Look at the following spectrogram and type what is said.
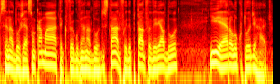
senador Gerson Camata, que foi governador do estado, foi deputado, foi vereador e era locutor de rádio.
